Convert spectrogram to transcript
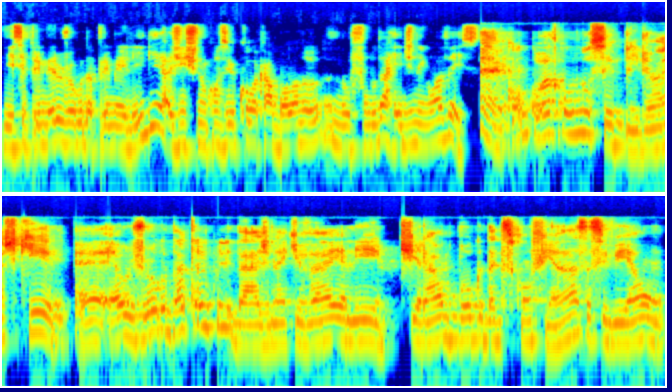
e esse primeiro jogo da Premier League, a gente não conseguiu colocar a bola no, no fundo da rede nenhuma vez. É, concordo com você, Plínio. Eu acho que é, é o jogo da tranquilidade, né? Que vai ali tirar um pouco da desconfiança. Se vier um,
